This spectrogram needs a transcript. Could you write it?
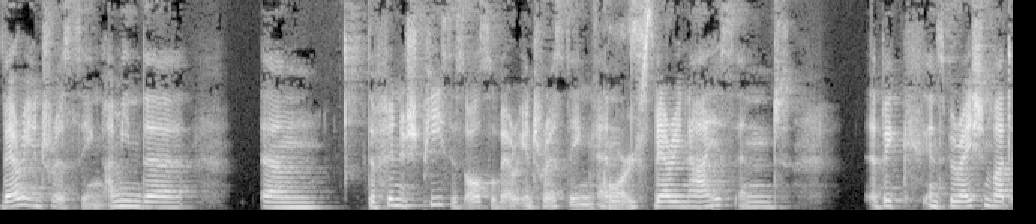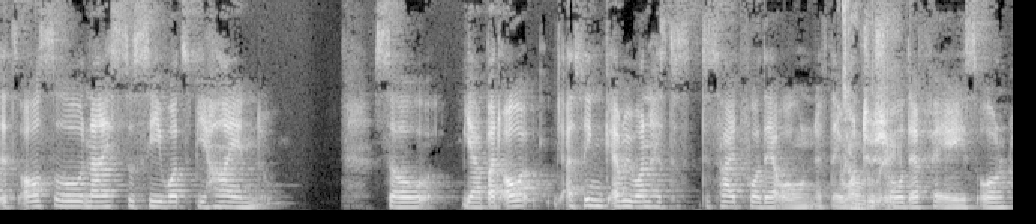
very interesting i mean the um the finished piece is also very interesting of and course. very nice and a big inspiration but it's also nice to see what's behind so yeah, but all, I think everyone has to decide for their own if they totally. want to show their face or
